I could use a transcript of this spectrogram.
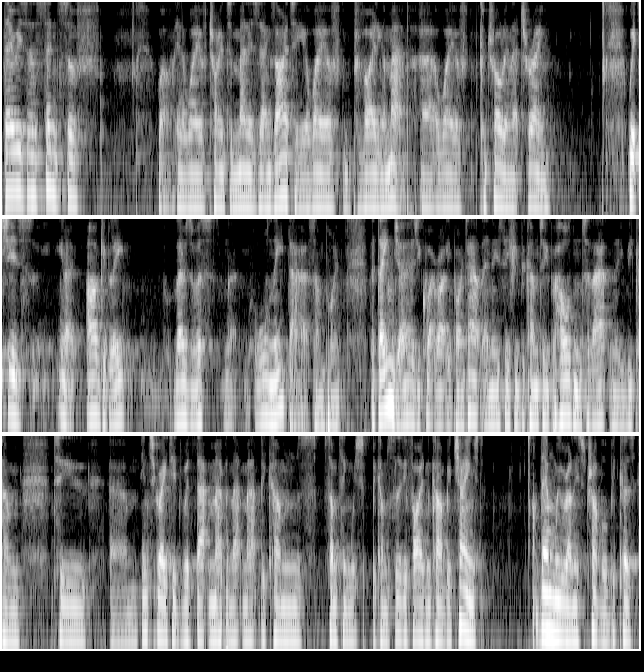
there is a sense of well, in a way of trying to manage the anxiety, a way of providing a map, uh, a way of controlling that terrain, which is, you know, arguably those of us all need that at some point. The danger, as you quite rightly point out, then, is if you become too beholden to that, and you become too um, integrated with that map, and that map becomes something which becomes solidified and can't be changed. Then we run into trouble because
